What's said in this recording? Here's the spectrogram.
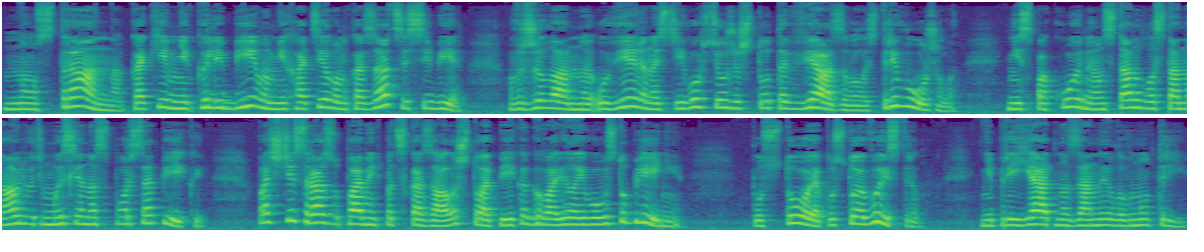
Но странно, каким неколебимым не хотел он казаться себе, в желанную уверенность его все же что-то ввязывалось, тревожило. Неспокойный он стал восстанавливать мысленно спор с опейкой. Почти сразу память подсказала, что опейка говорила о его выступлении – Пустое, пустой выстрел. Неприятно заныло внутри.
